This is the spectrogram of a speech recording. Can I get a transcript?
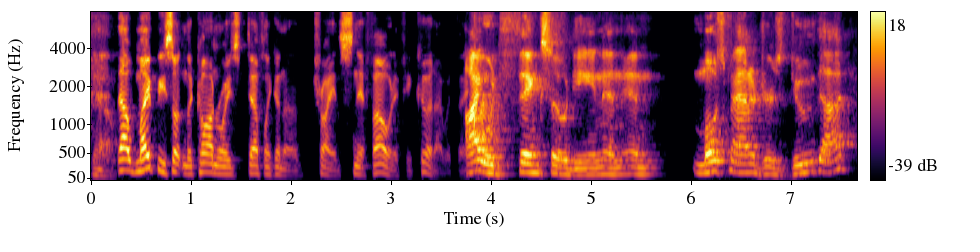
Yeah. that might be something that Conroy's definitely going to try and sniff out if he could. I would think. I would think so, Dean. And and most managers do that,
